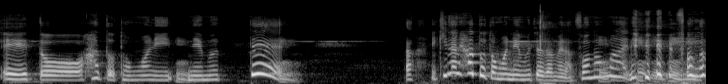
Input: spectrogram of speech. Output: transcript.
えっ、と、歯と共に眠って、うんあ、いきなり歯と共に眠っちゃダメだ。その前に、その、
